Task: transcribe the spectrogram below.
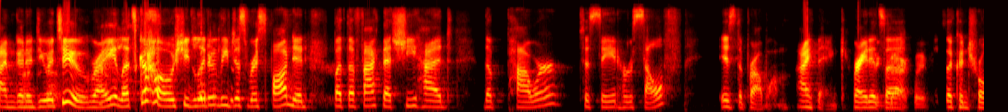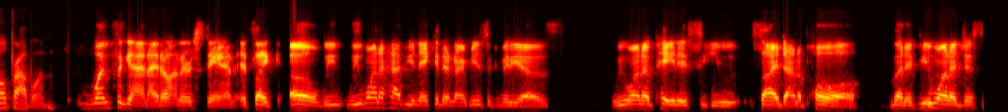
I'm going to do it too, right? Let's go. She literally just responded. But the fact that she had the power to say it herself is the problem, I think, right? It's exactly. a it's a control problem. Once again, I don't understand. It's like, oh, we we want to have you naked in our music videos. We want to pay to see you slide down a pole. But if you want to just,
